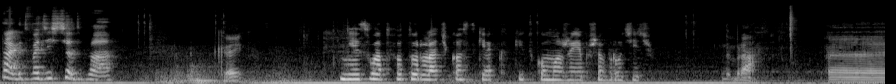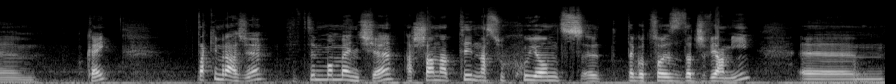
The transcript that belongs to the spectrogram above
Tak, 22. Okej. Nie jest łatwo turlać kostki, jak kitku może je przewrócić. Dobra. Ehm, Okej. W takim razie, w tym momencie, Ashana, ty nasłuchując e, tego, co jest za drzwiami, em,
